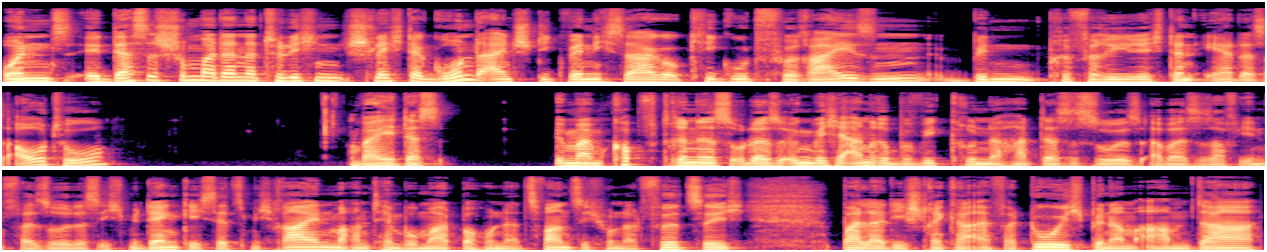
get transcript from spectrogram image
Und äh, das ist schon mal dann natürlich ein schlechter Grundeinstieg, wenn ich sage, okay, gut, für Reisen bin, präferiere ich dann eher das Auto, weil das in meinem Kopf drin ist oder es irgendwelche andere Beweggründe hat, dass es so ist, aber es ist auf jeden Fall so, dass ich mir denke, ich setze mich rein, mache ein Tempomat bei 120, 140, baller die Strecke einfach durch, bin am Abend da,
